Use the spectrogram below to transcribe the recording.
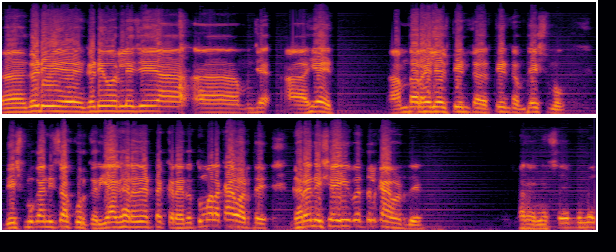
अ, गडी गडीवरले जे अ, अ, म्हणजे अ, हे आहेत आमदार राहिले तीन ट- तीन देशमुख. देशमुख आणि चाकूरकर या घराण्यात टक्कर आहे. तर तुम्हाला काय वाटतंय? घराणेशाही बद्दल काय वाटतंय? बद्दल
